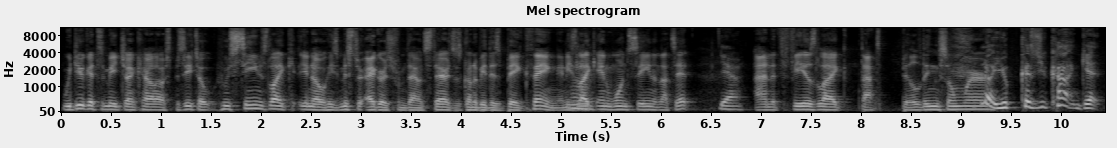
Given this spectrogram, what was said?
We do get to meet Giancarlo Esposito, who seems like, you know, he's Mr. Eggers from downstairs. It's going to be this big thing. And he's like in one scene and that's it. Mm. Yeah. And it feels like that's building somewhere. No, you because you can't get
